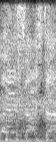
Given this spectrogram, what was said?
Bass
